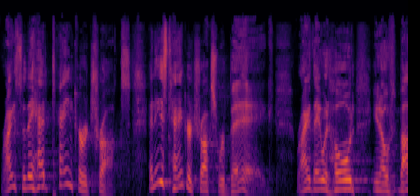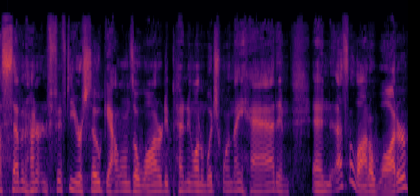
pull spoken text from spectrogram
right? So they had tanker trucks. And these tanker trucks were big, right? They would hold, you know, about 750 or so gallons of water, depending on which one they had. And, and that's a lot of water.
